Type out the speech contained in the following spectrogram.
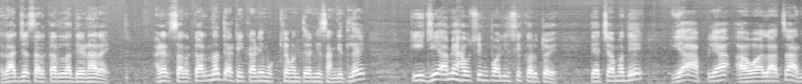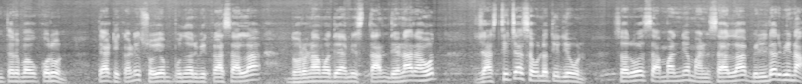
राज्य सरकारला देणार आहे. आणि सरकारनं त्या ठिकाणी मुख्यमंत्र्यांनी सांगितलं आहे की जी आम्ही हाऊसिंग पॉलिसी करतो आहे त्याच्यामध्ये या आपल्या अहवालाचा अंतर्भाव करून त्या ठिकाणी स्वयंपुनर्विकासाला धोरणामध्ये आम्ही स्थान देणार आहोत. जास्तीच्या सवलती देऊन सर्वसामान्य माणसाला बिल्डरविना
